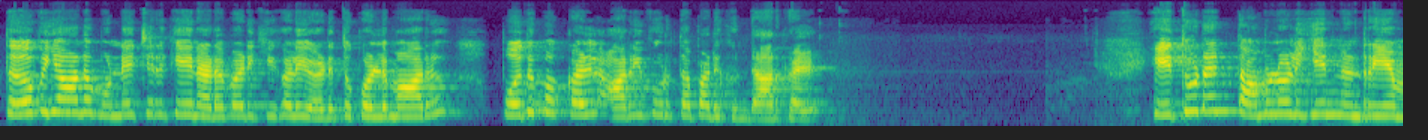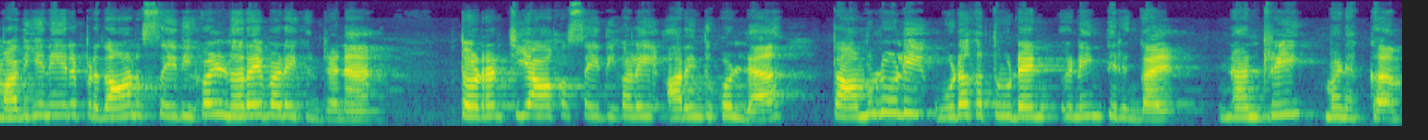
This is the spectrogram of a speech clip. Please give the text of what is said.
தேவையான முன்னெச்சரிக்கை நடவடிக்கைகளை எடுத்துக்கொள்ளுமாறு பொதுமக்கள் அறிவுறுத்தப்படுகின்றார்கள். இத்துடன் தமிழொலியின் இன்றைய மதிய நேர பிரதான செய்திகள் நிறைவடைகின்றன. தொடர்ச்சியாக செய்திகளை அறிந்து கொள்ள தமிழொலி ஊடகத்துடன் இணைந்திருங்கள். நன்றி வணக்கம்.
